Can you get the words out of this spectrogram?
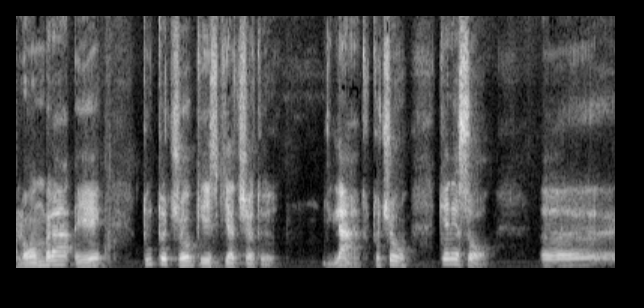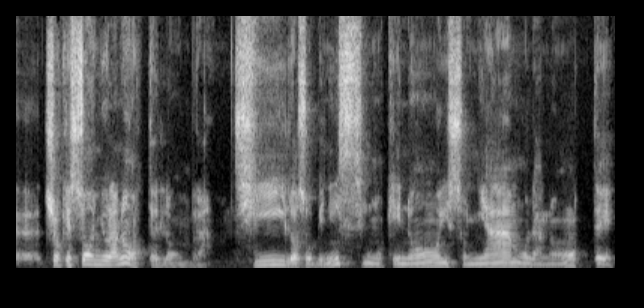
l'ombra è tutto ciò che è schiacciato di là, tutto ciò, che ne so, eh, ciò che sogno la notte è l'ombra. Sì, lo so benissimo che noi sogniamo la notte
